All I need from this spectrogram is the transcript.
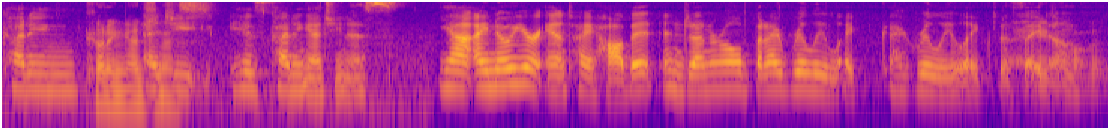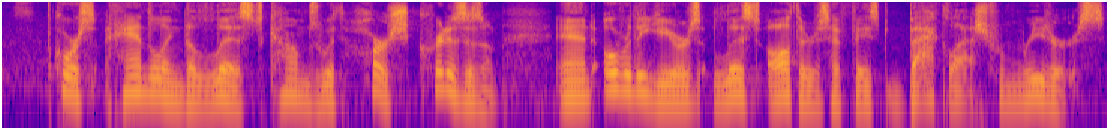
cutting cutting edginess, edgy, his cutting edginess. Yeah, I know you're anti-Hobbit in general, but I really like I really like this item. Hobbits. Of course, handling the list comes with harsh criticism, and over the years, list authors have faced backlash from readers.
